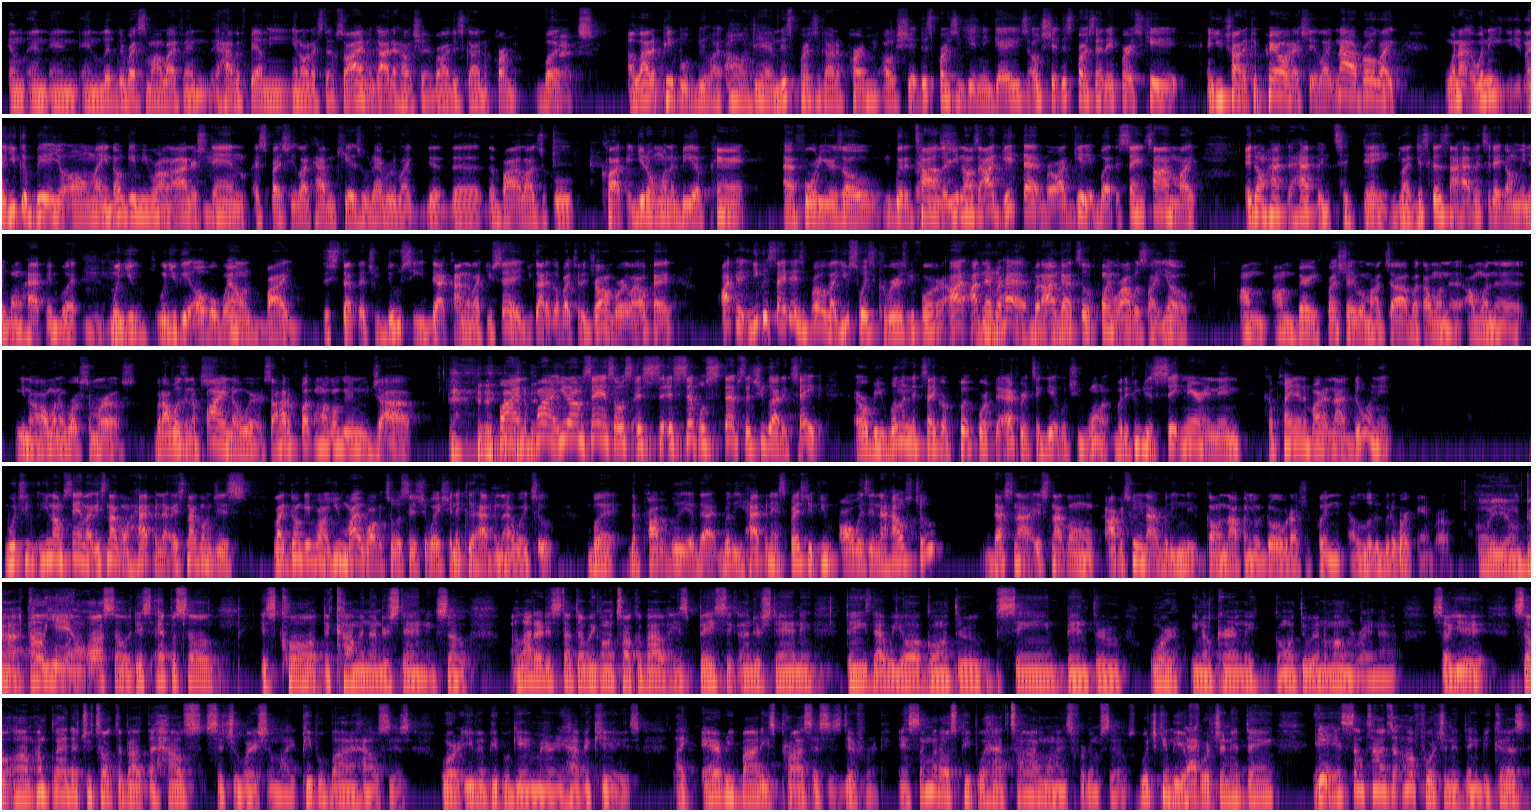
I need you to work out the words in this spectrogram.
and, and and and live the rest of my life and have a family and all that stuff. So I haven't got a house yet, bro. I just got an apartment. But nice. a lot of people be like, oh damn, this person got an apartment. Oh shit, this person getting engaged. Oh shit, this person had their first kid. And you try to compare all that shit. Like, nah, bro, like when I when he, like you could be in your own lane. Don't get me wrong. I understand, mm-hmm. especially like having kids, whatever, like the the, the biological clock. You don't want to be a parent at 40 years old with a toddler. You know, so I get that, bro. I get it. But at the same time, like it don't have to happen today. Like just because it's not happening today, don't mean it won't happen. But mm-hmm. when you when you get overwhelmed by the stuff that you do see, that kind of like you said, you got to go back to the drawing board. Like, okay, I could you could say this, bro. Like you switched careers before. I, I mm-hmm. never have, but mm-hmm. I got to a point where I was like, yo, I'm I'm very frustrated with my job. Like I wanna, I wanna, you know, I wanna work somewhere else. But I wasn't applying nowhere. So how the fuck am I gonna get a new job? applying, applying. You know what I'm saying? So it's, it's, it's simple steps that you got to take or be willing to take or put forth the effort to get what you want. But if you just sitting there and then complaining about it, not doing it, what you you know what I'm saying? Like it's not gonna happen. It's not gonna just like don't get me wrong, you might walk into a situation, it could happen that way too. But the probability of that really happening, especially if you always in the house too, that's not it's not gonna opportunity not really gonna knock on your door without you putting a little bit of work in, bro. Oh yeah, on God. Oh yeah, also this episode is called the common understanding. So a lot of the stuff that we're going to talk about is basic understanding things that we all going through seen been through or you know currently going through in the moment right now. So yeah. So um, i'm glad that you talked about the house situation like people buying houses or even people getting married having kids. Like everybody's process is different and some of those people have timelines for themselves which can be a fortunate thing yeah. and, and sometimes an unfortunate thing because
